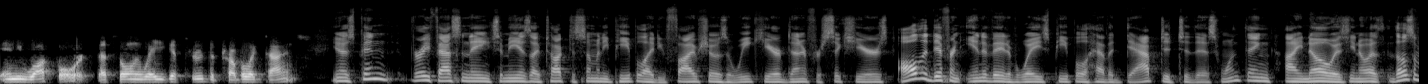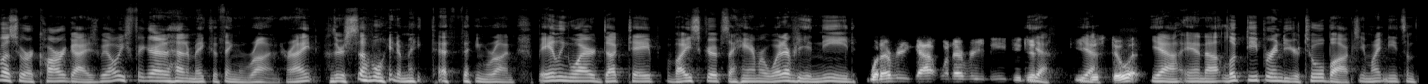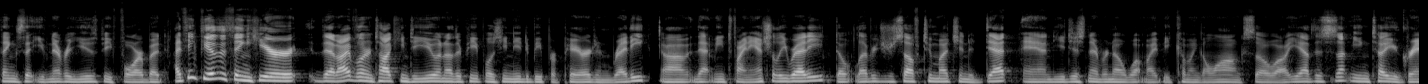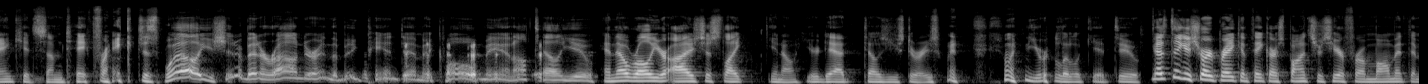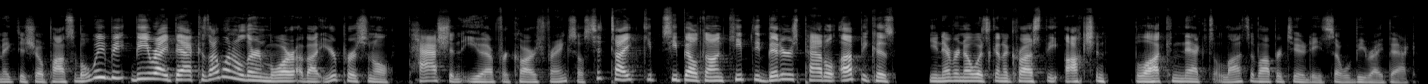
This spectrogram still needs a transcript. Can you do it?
and you walk forward. That's the only way you get through the troubling times. You know, it's been very fascinating to me as I've talked to so many people. I do five shows a week here. I've done it for six years. All the different innovative ways people have adapted to this. One thing I know is, you know, as those of us who are car guys, we always figure out how to make the thing run, right? There's some way to make that thing run. Baling wire, duct tape, vice grips, a hammer, whatever you need. Whatever you got, whatever you need, you just yeah you yeah. just do it. Yeah, and uh, look deeper into your toolbox. You might need some things that you've never used before. But I think the other thing here that I've learned talking to you and other people is you need to be prepared and ready. Uh, that means financially ready. Don't leverage yourself too much into debt, and you just never know what might be coming along. So uh, yeah, this is something you can tell your grandkids someday, Frank. Just well, you should have been around during the big pandemic. oh man, I'll tell you, and they'll roll your eyes just like you know, your dad tells you stories when, when you were a little kid too. Let's take a short break and thank our sponsors here for a moment that make this show possible. We'll be, be right back because I want to learn more about your personal passion that you have for cars, Frank. So sit tight, keep seatbelt on, keep the bitters paddle up because you never know what's going to cross the auction block next. Lots of opportunities. So we'll be right back.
